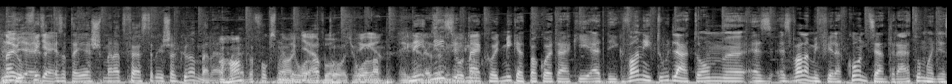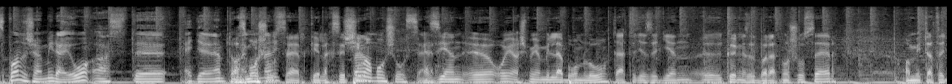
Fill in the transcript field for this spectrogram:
Na jó, Figyelj, Ez, ez a teljes menet felszerelésed különben? Aha. Ebbe fogsz menni holnaptól, vagy holnap? Igen, igen, nézzük meg, hogy miket pakoltál ki eddig. Van itt, úgy látom, ez, ez valamiféle koncentrátum, hogy ez pontosan mire jó, azt egyre nem tudom Az megmondani. mosószer, kérlek szépen. Sima mosószer. Ez ilyen ö, olyasmi, ami lebomló, tehát hogy ez egy ilyen ö, környezetbarát mosószer, ami tehát hogy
